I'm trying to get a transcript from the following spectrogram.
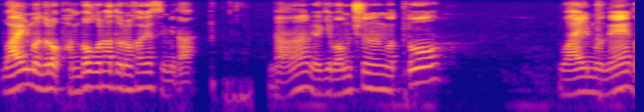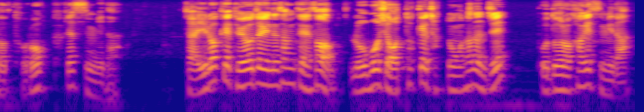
while문으로 반복을 하도록 하겠습니다. 그 다음 여기 멈추는 것도 while문에 넣도록 하겠습니다. 자 이렇게 되어져 있는 상태에서 로봇이 어떻게 작동을 하는지 보도록 하겠습니다.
